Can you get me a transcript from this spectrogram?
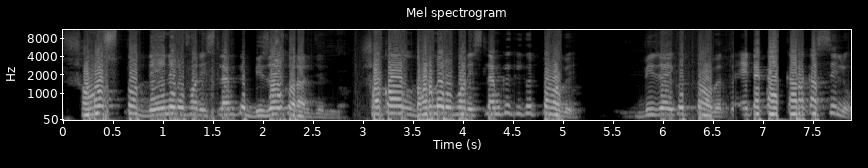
সমস্ত দিনের উপর ইসলামকে বিজয় করার জন্য। সকল ধর্মের উপর ইসলামকে কি করতে হবে? বিজয় করতে হবে। তো এটা কার কাজ ছিল?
